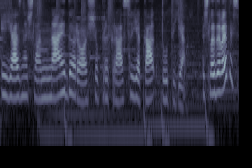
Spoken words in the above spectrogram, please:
І я знайшла найдорожчу прикрасу, яка тут є. Пішли дивитись?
